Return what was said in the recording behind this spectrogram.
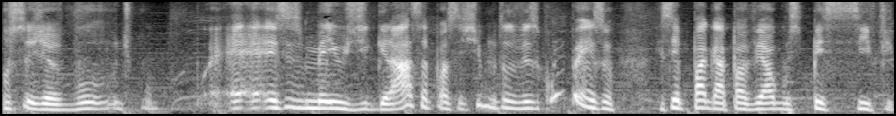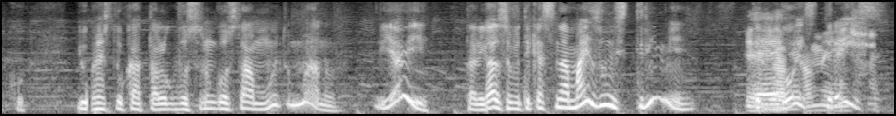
Ou seja, vou, tipo, é, é, esses meios de graça pra assistir muitas vezes compensam. E você pagar pra ver algo específico e o resto do catálogo você não gostar muito, mano, e aí? Tá ligado? Você vai ter que assinar mais um stream? É, dois, três?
